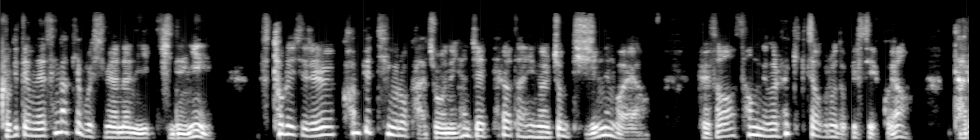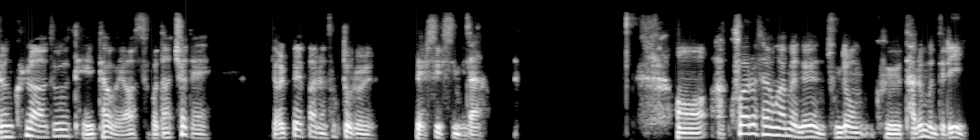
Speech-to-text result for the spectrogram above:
그렇기 때문에 생각해 보시면은 이 기능이 스토리지를 컴퓨팅으로 가져오는 현재 패러다임을 좀 뒤집는 거예요. 그래서 성능을 획기적으로 높일 수 있고요. 다른 클라우드 data warehouse보다 최대 10배 빠른 속도를 낼 수 있습니다. 어, AQUA를 사용하면은 종종 그 다른 분들이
